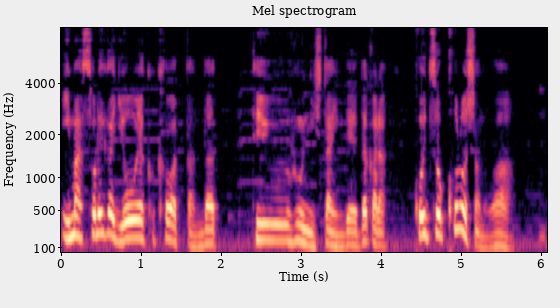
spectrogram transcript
今それがようやく変わったんだっていう風にしたいんで、だから、こいつを殺したのはうん、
